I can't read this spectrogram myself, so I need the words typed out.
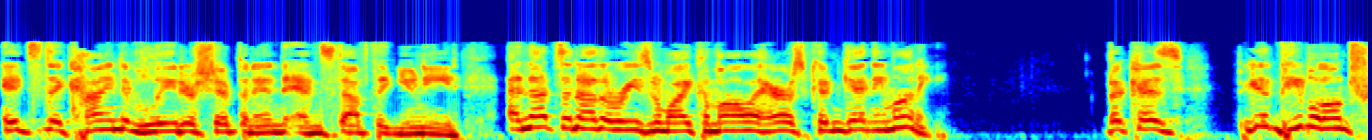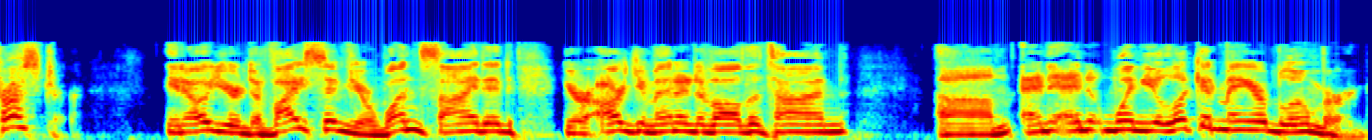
It's the kind of leadership and, and stuff that you need. And that's another reason why Kamala Harris couldn't get any money. Because, because people don't trust her. You know, you're divisive, you're one-sided, you're argumentative all the time. Um, and, and when you look at Mayor Bloomberg,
